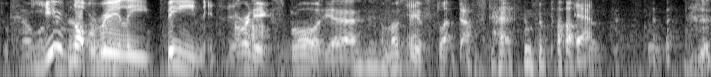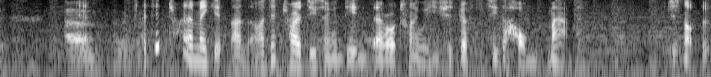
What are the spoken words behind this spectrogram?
Do I know what's You've not there? really been into this. already part. explored. Yeah, I mostly Yeah. have slept downstairs in the pub. Yeah. Cool. Um, I I did try to make it. I, I did try to do something in D- uh, Roll Twenty where you should be able to see the whole map, which is not the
